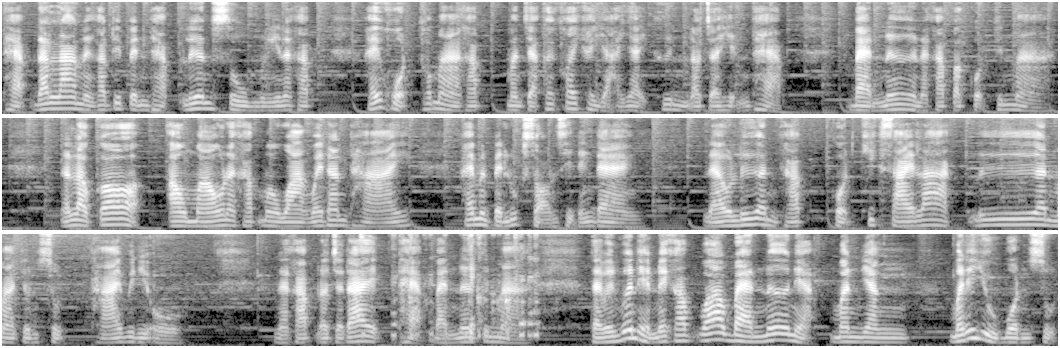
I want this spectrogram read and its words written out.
แถบด้านล่างนะครับที่เป็นแถบเลื่อนซูมตรงนี้นะครับ ให้หดเข้ามาครับ มันจะค่อยๆ ขยายใหญ่ขึ้น เราจะเห็นแถบแบนเนอร์นะครับปรากฏขึ้นมา แล้วเราก็เอาเมาส์นะครับมาวางไว้ด้านท้าย ให้มันเป็นลูกศรสีแดงๆ แล้วเลื่อนครับ กดคลิกซ้ายลากเลื่อนมาจนสุดท้ายวิดีโอนะครับ เราจะได้แถบแบนเนอร์ขึ้นมา แต่เพื่อนๆเห็นไหมครับว่าแบนเนอร์เนี่ยมันยัง ไม่ได้อยู่บนสุด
